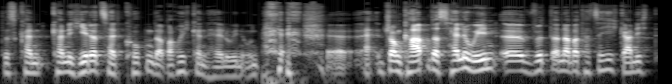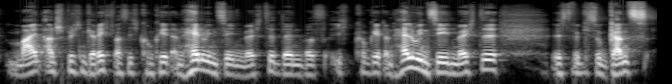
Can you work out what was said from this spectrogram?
Das kann, kann ich jederzeit gucken, da brauche ich kein Halloween. Und äh, John Carpenters Halloween äh, wird dann aber tatsächlich gar nicht meinen Ansprüchen gerecht, was ich konkret an Halloween sehen möchte. Denn was ich konkret an Halloween sehen möchte, ist wirklich so ganz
